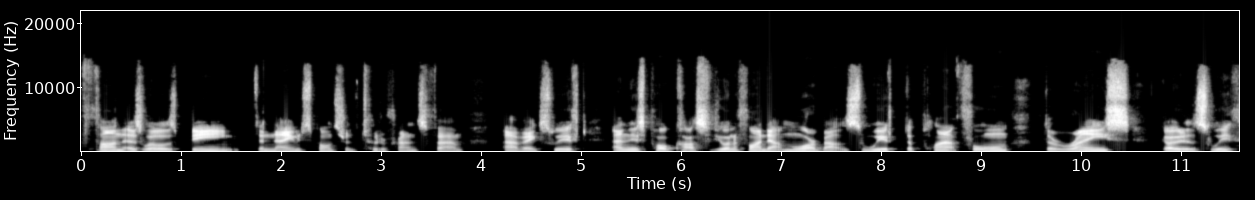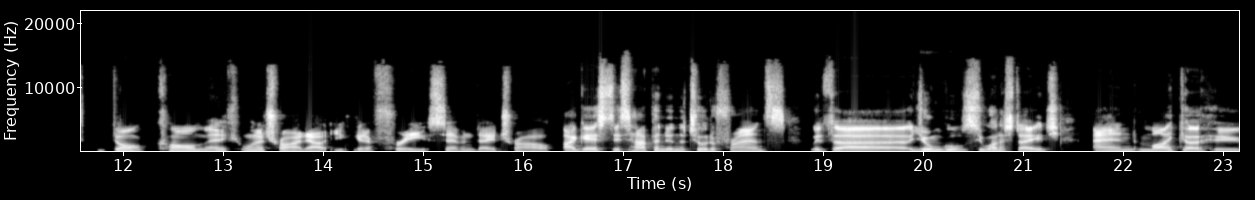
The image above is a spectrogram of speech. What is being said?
fun, as well as being the name sponsor of the Tour de France Femmes avec Zwift and this podcast. If you want to find out more about Zwift, the platform, the race, go to Zwift.com. And if you want to try it out, you can get a free seven day trial. I guess this happened in the Tour de France with uh, Jungels, who won a stage, and Majka, who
